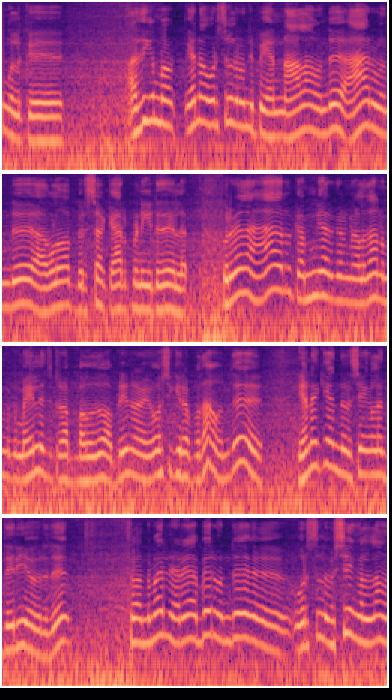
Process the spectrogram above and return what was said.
உங்களுக்கு அதிகமாக ஏன்னா ஒரு சிலர் வந்து இப்போ என் நான்லாம் வந்து ஏர் வந்து அவ்வளோவா பெருசாக கேர் பண்ணிக்கிட்டதே இல்லை. ஒருவேளை ஏர் கம்மியாக இருக்கிறனால தான் நமக்கு மைலேஜ் ட்ராப் ஆகுதோ அப்படின்னு நான் யோசிக்கிறப்ப தான் வந்து எனக்கே அந்த விஷயங்கள்லாம் தெரிய வருது. ஸோ அந்த மாதிரி நிறையா பேர் வந்து ஒரு சில விஷயங்கள்லாம்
